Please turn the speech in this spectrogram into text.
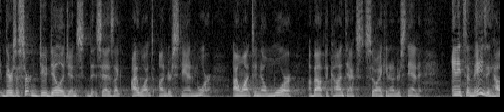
there's a certain due diligence that says, like, I want to understand more. I want to know more about the context so I can understand it. And it's amazing how,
